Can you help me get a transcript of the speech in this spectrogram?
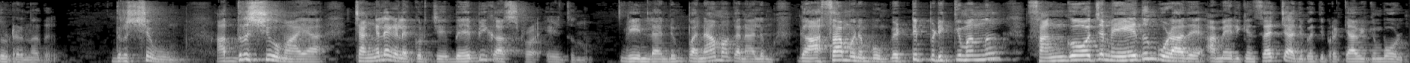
തുടരുന്നത്. ദൃശ്യവും അദൃശ്യവുമായ ചങ്ങലകളെക്കുറിച്ച് ബേബി കാസ്ട്രോ എഴുതുന്നു. ഗ്രീൻലാൻഡും പനാമ കനാലും ഗാസ മുനമ്പും വെട്ടിപ്പിടിക്കുമെന്ന് സങ്കോചമേതും കൂടാതെ അമേരിക്കൻ സച്ചാധിപത്യം പ്രഖ്യാപിക്കുമ്പോൾ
